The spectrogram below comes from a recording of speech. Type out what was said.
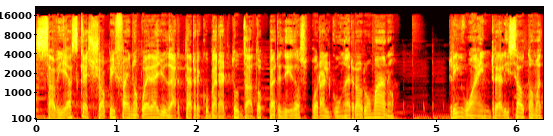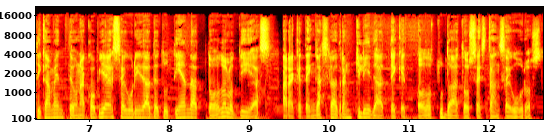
¿Sabías que Shopify no puede ayudarte a recuperar tus datos perdidos por algún error humano? Rewind realiza automáticamente una copia de seguridad de tu tienda todos los días para que tengas la tranquilidad de que todos tus datos están seguros.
